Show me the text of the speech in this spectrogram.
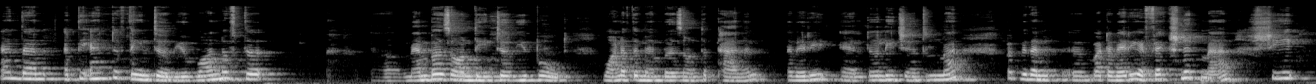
And then at the end of the interview, one of the uh, members on the interview board, one of the members on the panel, a very elderly gentleman, but with an uh, but a very affectionate man, she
